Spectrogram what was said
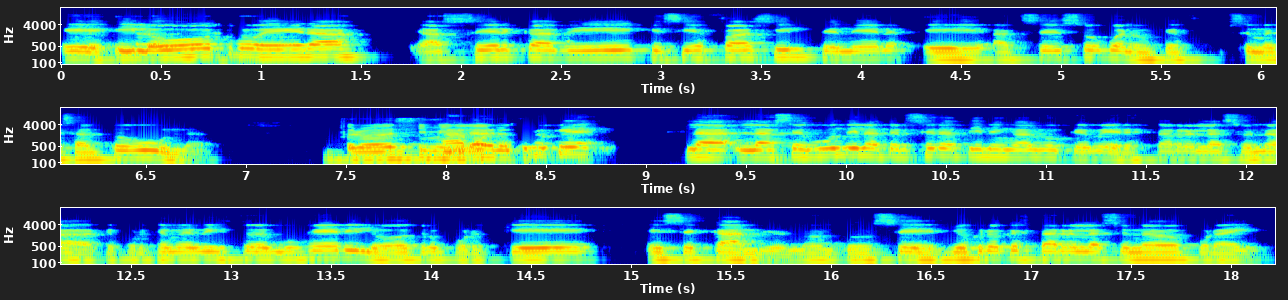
eh, y lo otro era acerca de que si es fácil tener eh, acceso, bueno, que se me saltó una. Pero es similar. Ah, bueno, creo que la, la, segunda y la tercera tienen algo que ver, está relacionada, que por qué me he visto de mujer y lo otro, por qué ese cambio, ¿no? Entonces, yo creo que está relacionado por ahí.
